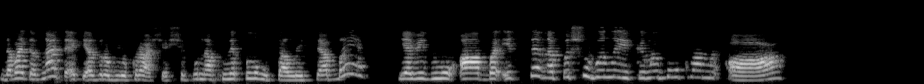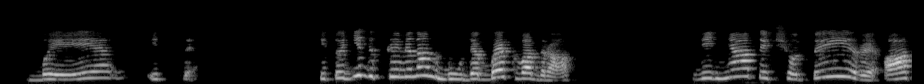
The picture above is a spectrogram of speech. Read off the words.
давайте, знаєте, як я зроблю краще, щоб у нас не плуталися Б. Я візьму А, Б і С, напишу великими буквами А, Б і С. І тоді дискримінант буде b квадрат. Відняти 4ac.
